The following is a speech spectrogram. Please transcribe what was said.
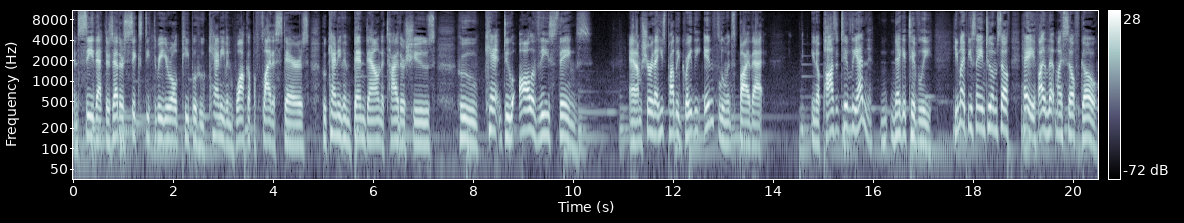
and see that there's other 63 year old people who can't even walk up a flight of stairs, who can't even bend down to tie their shoes, who can't do all of these things. And I'm sure that he's probably greatly influenced by that, you know, positively and negatively. He might be saying to himself, hey, if I let myself go,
